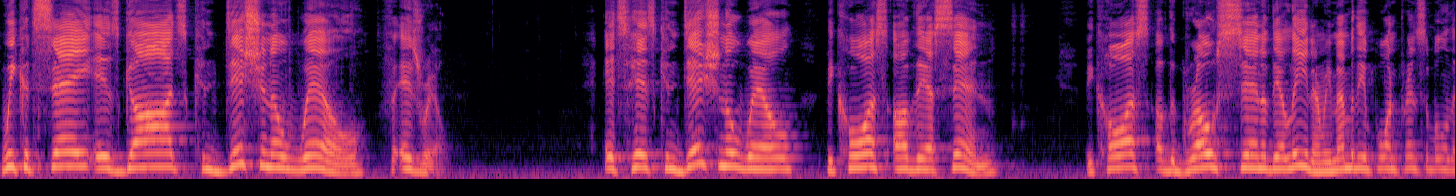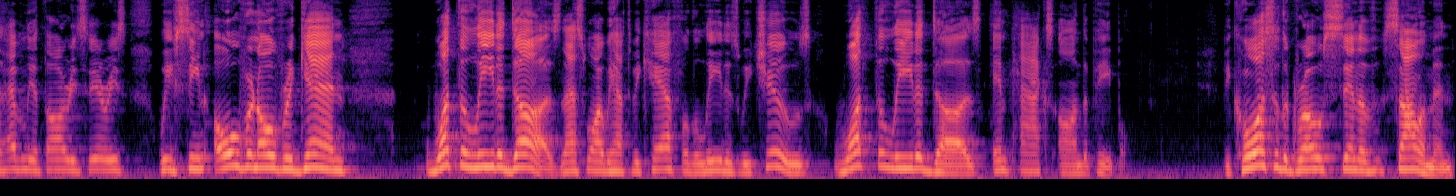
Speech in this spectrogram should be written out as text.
we could say is God's conditional will for Israel. It's his conditional will because of their sin, because of the gross sin of their leader. And remember the important principle in the Heavenly Authority series? We've seen over and over again what the leader does. And that's why we have to be careful, the leaders we choose. What the leader does impacts on the people. Because of the gross sin of Solomon,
